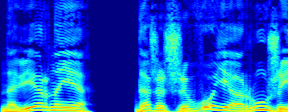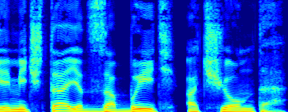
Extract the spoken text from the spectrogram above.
Наверное, даже живое оружие мечтает забыть о чем-то.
